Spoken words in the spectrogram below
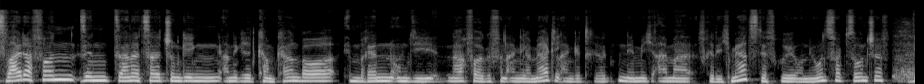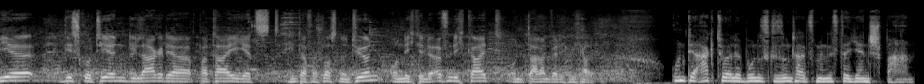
Zwei davon sind seinerzeit schon gegen Annegret Kramp-Karrenbauer im Rennen um die Nachfolge von Angela Merkel angetreten, nämlich einmal Friedrich Merz, der frühe Unionsfraktionschef. Wir diskutieren die Lage der Partei jetzt hinter verschlossenen Türen und nicht in der Öffentlichkeit und daran werde ich mich halten. Und der aktuelle Bundesgesundheitsminister Jens Spahn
